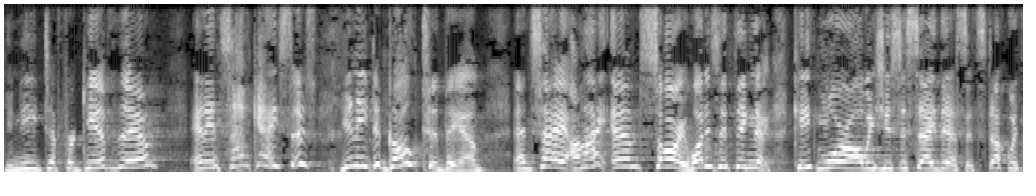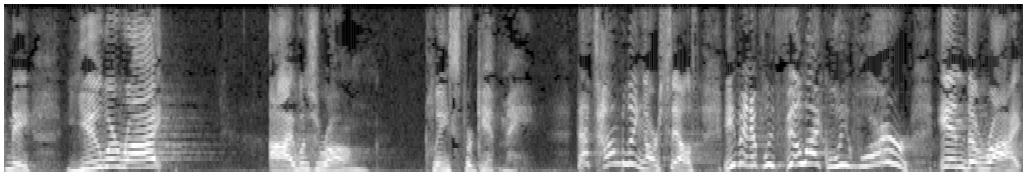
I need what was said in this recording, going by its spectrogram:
You need to forgive them. And in some cases, you need to go to them and say, I am sorry. What is the thing that Keith Moore always used to say this? It stuck with me. You were right. I was wrong. Please forgive me. That's humbling ourselves. Even if we feel like we were in the right.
